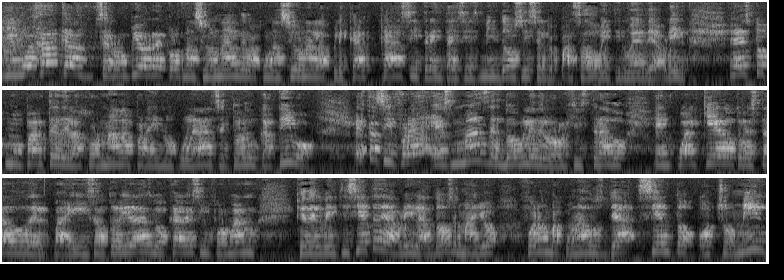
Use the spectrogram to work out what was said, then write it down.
Y en Oaxaca se rompió el récord nacional de vacunación al aplicar casi 36 mil dosis el pasado 29 de abril. Esto como parte de la jornada para inocular al sector educativo. Esta cifra es más del doble de lo registrado en cualquier otro estado del país. Autoridades locales informaron que del 27 de abril al 2 de mayo fueron vacunados ya 108 mil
